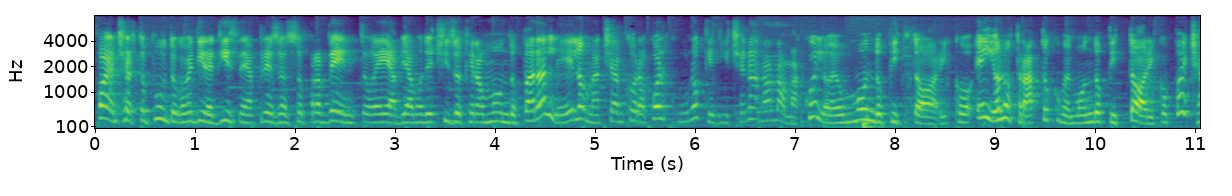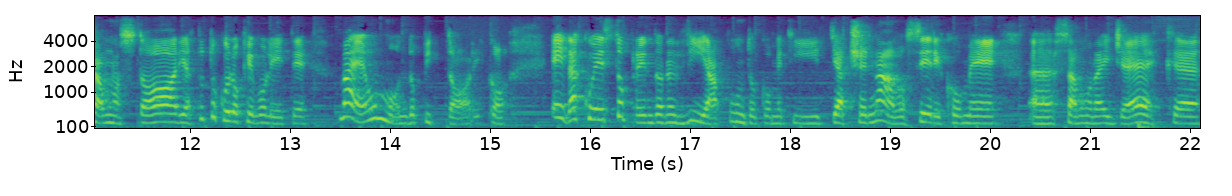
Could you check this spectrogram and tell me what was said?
Poi a un certo punto, come dire, Disney ha preso il sopravvento e abbiamo deciso che era un mondo parallelo, ma c'è ancora qualcuno che dice no, no, no, ma quello è un mondo pittorico e io lo tratto come mondo pittorico. Poi c'è una storia, tutto quello che volete, ma è un mondo pittorico. E da questo prendono il via, appunto, come ti, ti accennavo, serie come eh, Samurai Jack eh,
